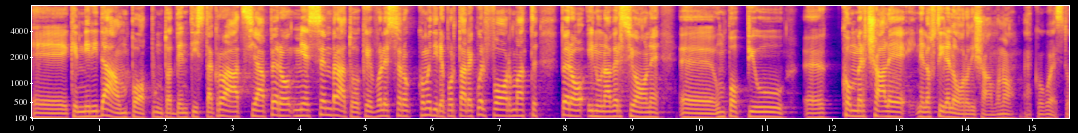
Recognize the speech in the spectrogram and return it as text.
Eh, che mi ridà un po' appunto a Dentista Croazia, però mi è sembrato che volessero, come dire, portare quel format, però in una versione eh, un po' più eh, commerciale nello stile loro, diciamo, no? Ecco questo.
